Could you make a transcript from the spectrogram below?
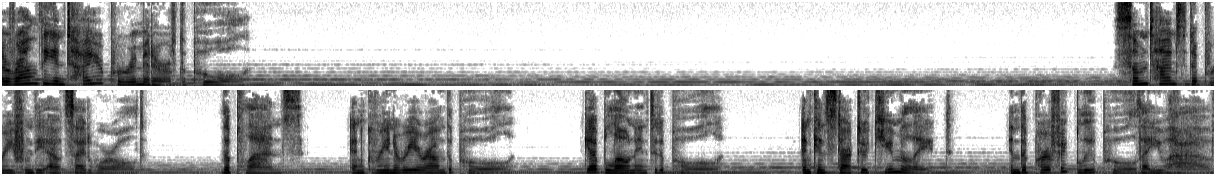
around the entire perimeter of the pool. Sometimes the debris from the outside world, the plants, and greenery around the pool get blown into the pool and can start to accumulate in the perfect blue pool that you have.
